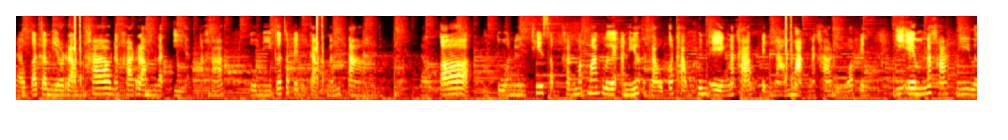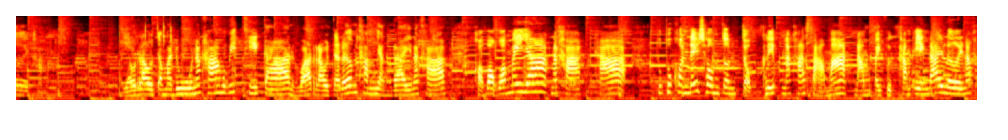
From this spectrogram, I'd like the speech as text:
แล้วก็จะมีรำข้าวนะคะรำละเอียดนะคะ ตัวนี้ก็จะเป็นกากน้ำตาล แล้วก็อีกตัวหนึ่งที่สำคัญมาก ๆ เลย อันนี้เราก็ทำขึ้นเองนะคะ เป็นน้ำหมักนะคะ หรือว่าเป็น EM นะคะ นี่เลยค่ะ เดี๋ยวเราจะมาดูนะคะ วิธีการว่าเราจะเริ่มทำอย่างไรนะคะ ขอบอกว่าไม่ยากนะคะ ถ้าทุกๆ คนได้ชมจนจบคลิปนะคะ สามารถนำไปฝึกทำเองได้เลยนะค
